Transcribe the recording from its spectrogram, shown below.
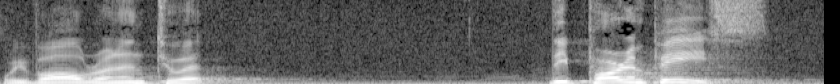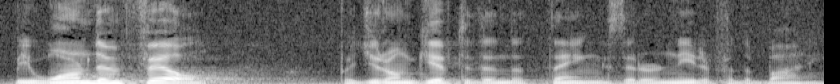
We've all run into it. Depart in peace, be warmed and filled, but you don't give to them the things that are needed for the body.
